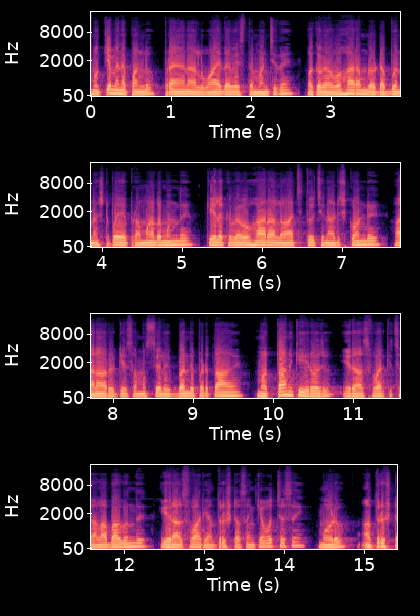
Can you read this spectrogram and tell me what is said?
ముఖ్యమైన పనులు ప్రయాణాలు వాయిదా వేస్తే మంచిదే. ఒక వ్యవహారంలో డబ్బును నష్టపోయే ప్రమాదం ఉంది కీలక వ్యవహారాలు ఆచితూచి నడుచుకోండి. అనారోగ్య సమస్యలు ఇబ్బంది పడతాయి. మొత్తానికి ఈరోజు ఈ రాశివారికి చాలా బాగుంది. ఈ రాశివారి అదృష్ట సంఖ్య వచ్చేసి మూడు అదృష్ట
